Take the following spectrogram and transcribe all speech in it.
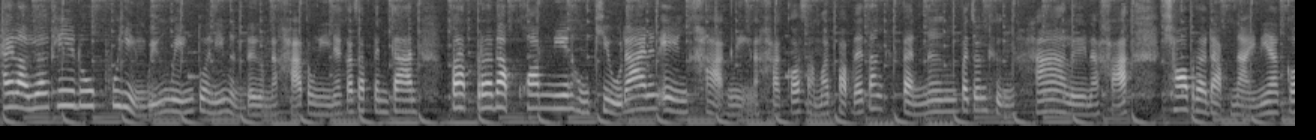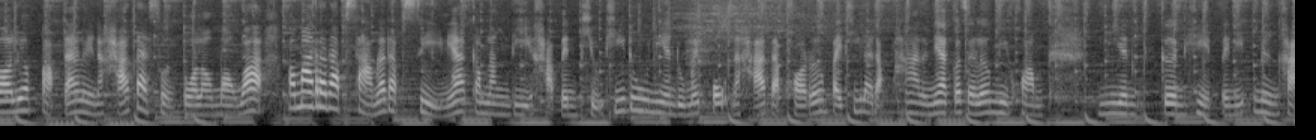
ให้เราเลือกที่รูปผู้หญิงวิ้งวิงตัวนี้เหมือนเดิมนะคะ ตรงนี้เนี่ยก็จะเป็นการปรับระดับความเนียนของผิวได้นั่นเองค่ะนี่นะคะ ก็สามารถปรับได้ตั้งแต่หนึ่งไปจนถึง 5 เลยนะคะ ชอบระดับไหนเนี่ยก็เลือกปรับได้เลยนะคะ แต่ส่วนตัวเรามองว่าประมาณระดับ 3 ระดับ4เนี่ยกำลังดีค่ะ เป็นผิวที่ดูเนียนดูไม่โป๊ะนะคะ แต่พอเริ่มไปที่ระดับ 5 แล้วเนี่ยก็จะเริ่มมีความ เนียนเกินเหตุไปนิดนึงค่ะ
